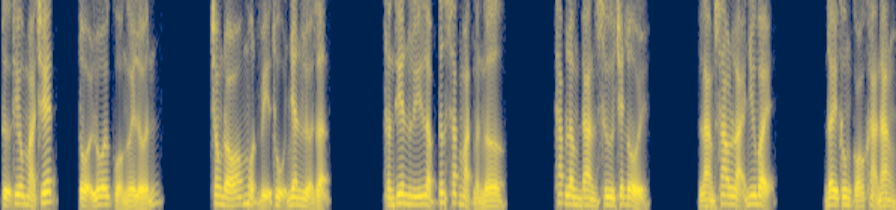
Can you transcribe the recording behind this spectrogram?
tự thiêu mà chết, tội lỗi của ngươi lớn. Trong đó một vị thụ nhân lựa giận. Thần thiên lý lập tức sắc mặt ngẩn ngơ. Tháp lâm đan sư chết rồi. Làm sao lại như vậy? Đây không có khả năng.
